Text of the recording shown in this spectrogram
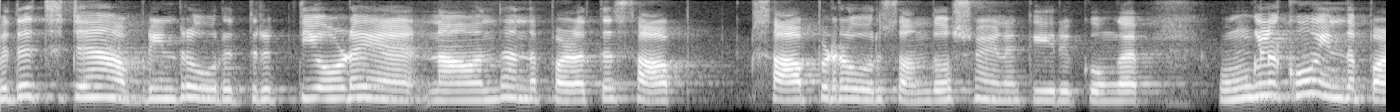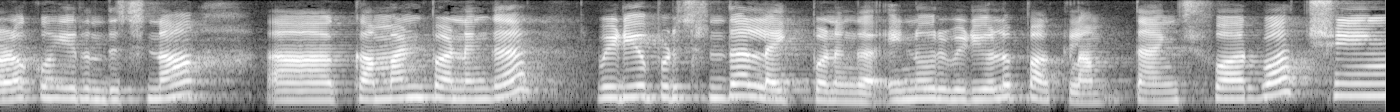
விதைச்சிட்டேன் அப்படின்ற ஒரு திருப்தியோடு நான் வந்து அந்த பழத்தை சாப் சாப்பிட்ற ஒரு சந்தோஷம் எனக்கு இருக்குங்க. உங்களுக்கும் இந்த பழக்கம் இருந்துச்சுன்னா கமெண்ட் பண்ணுங்கள் வீடியோ பிடிச்சிருந்தா லைக் பண்ணுங்கள் இன்னொரு வீடியோவில் பார்க்கலாம். தேங்க்ஸ் ஃபார் வாட்சிங்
